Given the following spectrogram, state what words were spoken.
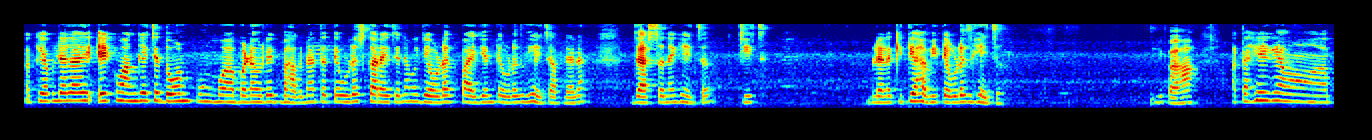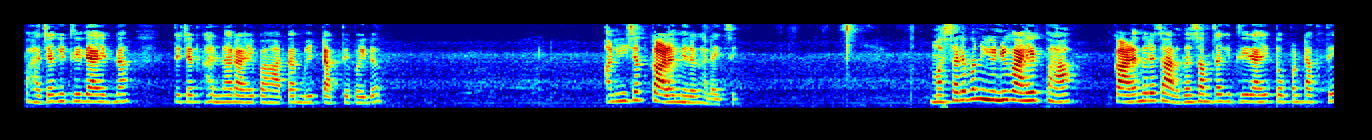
की आपल्याला एक वांग्याचे दोन बनवलेत भागना तर तेवढंच करायचं ना. मग जेवढंच पाहिजे तेवढंच घ्यायचं आपल्याला. जास्त नाही घ्यायचं चीज. आपल्याला किती हवी तेवढंच घ्यायचं. हे पहा. आता हे भाज्या घेतलेल्या आहेत ना त्याच्यात घालणार आहे पहा. आता मीठ टाकते पहिलं. आणि ह्याच्यात काळं मिरं घालायचे. मसाले पण युनिक आहेत पहा. काळ्या मिऱ्याचा अर्धा चमचा घेतलेला आहे तो पण टाकते.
